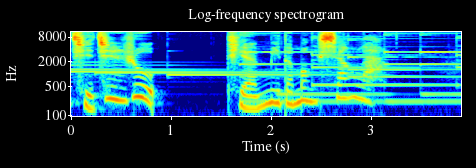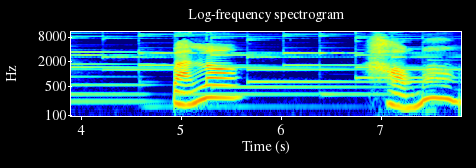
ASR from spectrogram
起进入甜蜜的梦乡啦。完喽，好梦。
